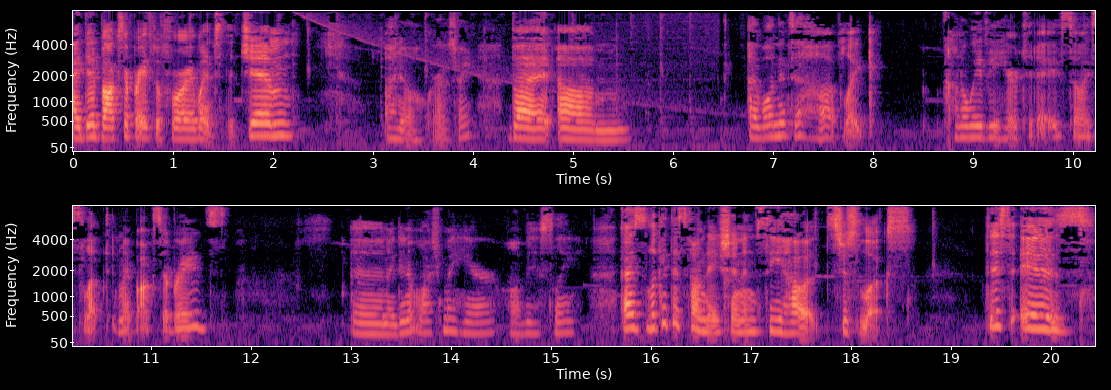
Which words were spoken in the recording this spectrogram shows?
I did boxer braids before I went to the gym. I know, gross, right? But um, I wanted to have like kind of wavy hair today. So I slept in my boxer braids and I didn't wash my hair, obviously. Guys, look at this foundation and see how it just looks. This is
